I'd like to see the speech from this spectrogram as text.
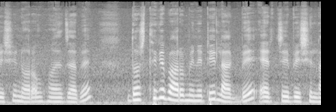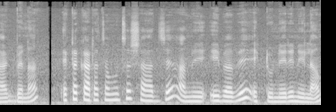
বেশি নরম হয়ে যাবে। দশ থেকে বারো মিনিটই লাগবে, এর চেয়ে বেশি লাগবে না। একটা কাঁটা চামচের সাহায্যে আমি এইভাবে একটু নেড়ে নিলাম।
